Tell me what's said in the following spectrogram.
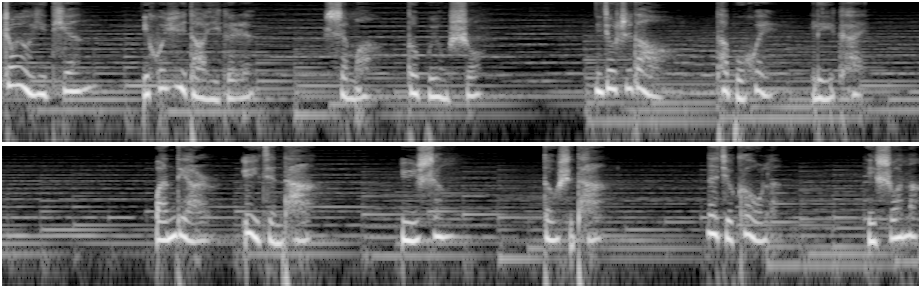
终有一天，你会遇到一个人，什么都不用说，你就知道他不会离开。晚点儿遇见他，余生都是他，那就够了。你说呢？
